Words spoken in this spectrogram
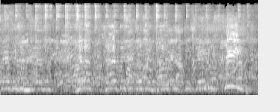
Sérgio de Mello já decidiu seu voto dizendo sim!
